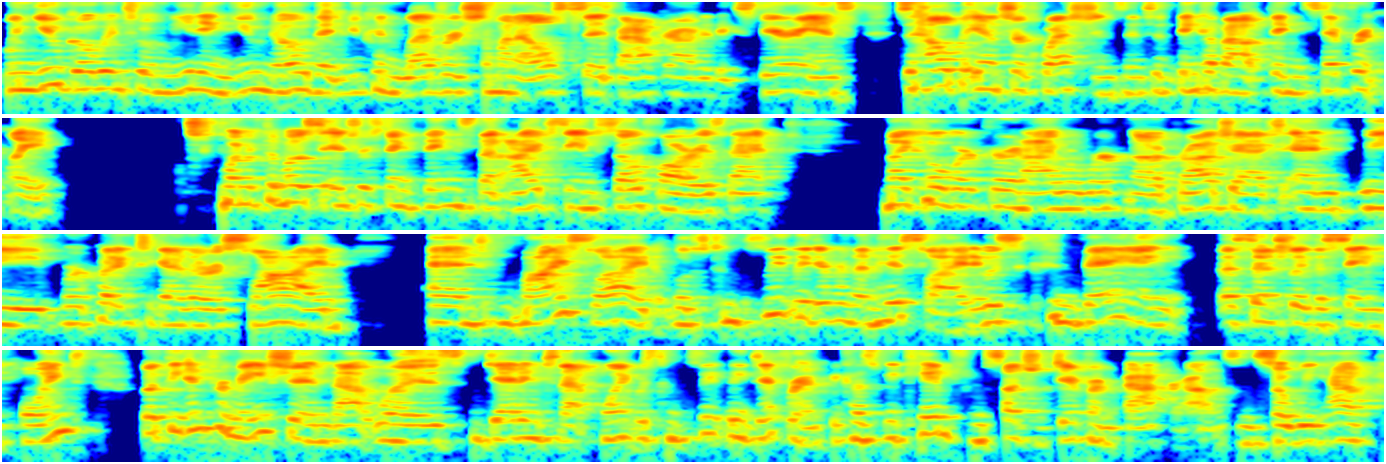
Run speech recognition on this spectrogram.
when you go into a meeting, you know that you can leverage someone else's background and experience to help answer questions and to think about things differently. One of the most interesting things that I've seen so far is that my coworker and I were working on a project and we were putting together a slide And my slide looked completely different than his slide. It was conveying essentially the same point, but the information that was getting to that point was completely different because we came from such different backgrounds. And so we have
